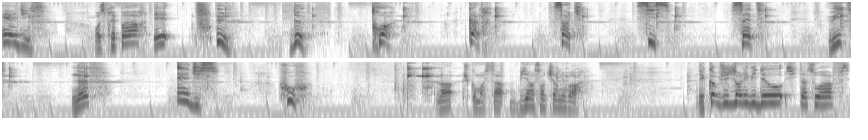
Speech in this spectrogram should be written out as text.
Et 10. On se prépare et 1, 2, 3, 4, 5, 6, 7, 8, 9 et 10. Là, je commence à bien sentir mes bras. Et comme j'ai dit dans les vidéos, si t'as soif,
